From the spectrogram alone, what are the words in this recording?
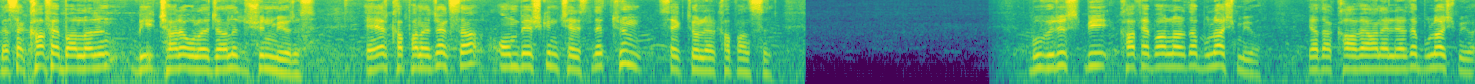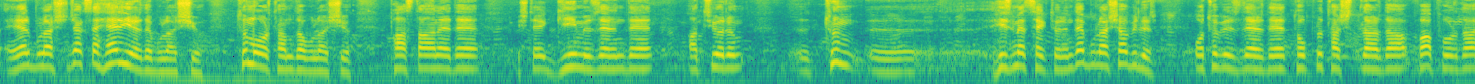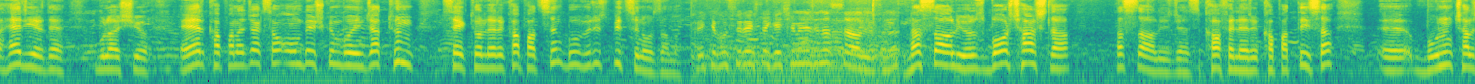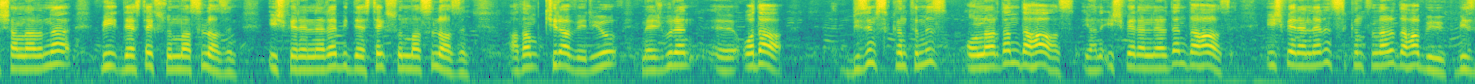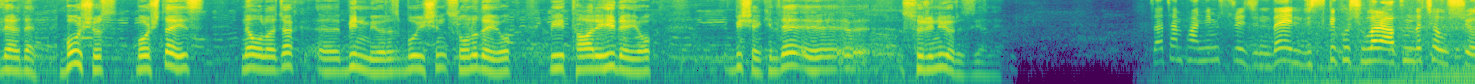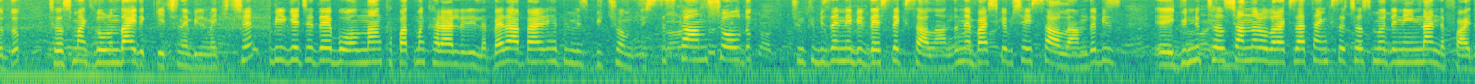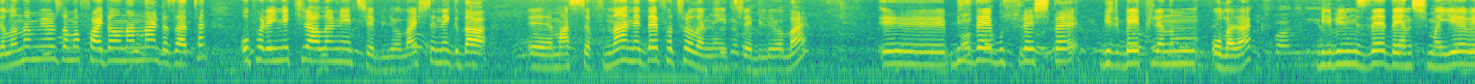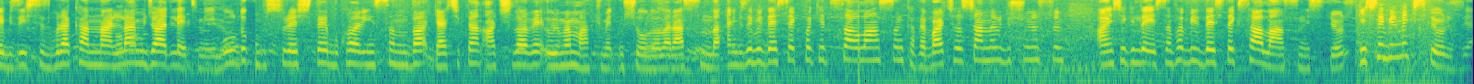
Mesela kafe barların bir çare olacağını düşünmüyoruz. Eğer kapanacaksa 15 gün içerisinde tüm sektörler kapansın. Bu virüs bir kafe barlarda bulaşmıyor ya da kahvehanelerde bulaşmıyor. Eğer bulaşacaksa her yerde bulaşıyor. Tüm ortamda bulaşıyor. Pastanede, işte giyim üzerinde atıyorum e, tüm e, hizmet sektöründe bulaşabilir. Otobüslerde, toplu taşıtlarda, vapurda her yerde bulaşıyor. Eğer kapanacaksa 15 gün boyunca tüm sektörleri kapatsın. Bu virüs bitsin o zaman. Peki bu süreçte geçiminizi nasıl sağlıyorsunuz? Nasıl sağlıyoruz? Borç harçla nasıl sağlayacağız? Kafeleri kapattıysa e, bunun çalışanlarına bir destek sunması lazım. İşverenlere bir destek sunması lazım. Adam kira veriyor, mecburen e, o da bizim sıkıntımız onlardan daha az. Yani işverenlerden daha az. İşverenlerin sıkıntıları daha büyük bizlerden. Boşuz, boştayız. Ne olacak e, bilmiyoruz. Bu işin sonu da yok. Bir tarihi de yok. Bir şekilde e, e, sürünüyoruz yani. Zaten pandemi sürecinde riskli koşullar altında çalışıyorduk. Çalışmak zorundaydık geçinebilmek için. Bir gecede bu alınan kapatma kararlarıyla beraber hepimiz birçoğumuz işsiz kalmış olduk. Çünkü bize ne bir destek sağlandı ne başka bir şey sağlandı. Biz e, günlük çalışanlar olarak zaten kısa çalışma ödeneğinden de faydalanamıyoruz ama faydalananlar da zaten o parayı ne kiralarına yetirebiliyorlar. İşte ne gıda e, masrafına ne de faturalarına yetirebiliyorlar. Ee, biz de bu süreçte bir B planım olarak birbirimizle dayanışmayı ve bizi işsiz bırakanlarla mücadele etmeyi bulduk. Bu süreçte bu kadar insanı da gerçekten açlığa ve ölüme mahkum etmiş oluyorlar aslında. Yani bize bir destek paketi sağlansın, kafe bar çalışanları düşünülsün. Aynı şekilde esnafa bir destek sağlansın istiyoruz. Geçinebilmek istiyoruz ya.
